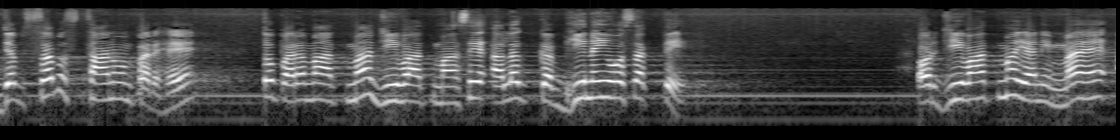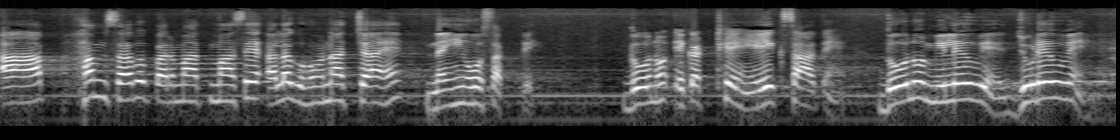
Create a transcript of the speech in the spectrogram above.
जब सब स्थानों पर है तो परमात्मा जीवात्मा से अलग कभी नहीं हो सकते। और जीवात्मा यानी मैं, आप हम सब परमात्मा से अलग होना चाहे नहीं हो सकते। दोनों इकट्ठे हैं, एक साथ हैं, दोनों मिले हुए हैं, जुड़े हुए हैं।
